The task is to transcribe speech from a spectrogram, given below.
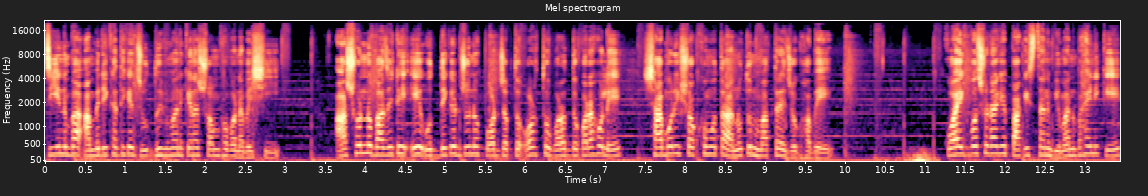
চীন বা আমেরিকা থেকে যুদ্ধবিমান কেনার সম্ভাবনা বেশি। আসন্ন বাজেটে এ উদ্যোগের জন্য পর্যাপ্ত অর্থ বরাদ্দ করা হলে সামরিক সক্ষমতা নতুন মাত্রায় যোগ হবে। কয়েক বছর আগে পাকিস্তান বিমান বাহিনীকে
